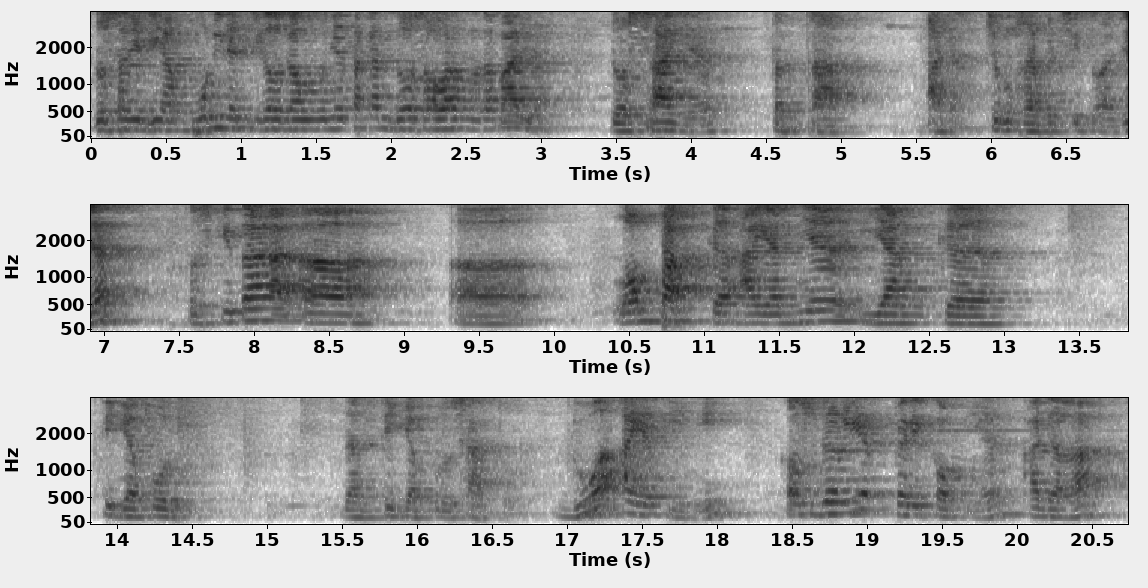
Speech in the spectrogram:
dosanya diampuni. Dan jikalau kamu menyatakan dosa orang tetap ada, dosanya tetap ada. Cukup sampai di situ aja. Terus kita uh, uh, lompat ke ayatnya yang ke 30 dan 31. Dua ayat ini, kalau sudah lihat perikopnya adalah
